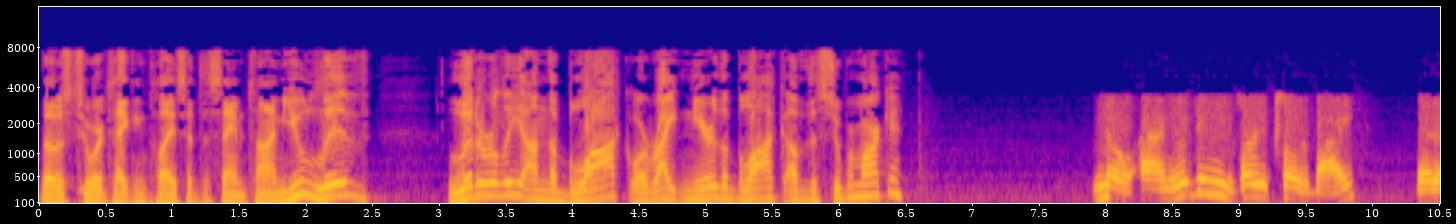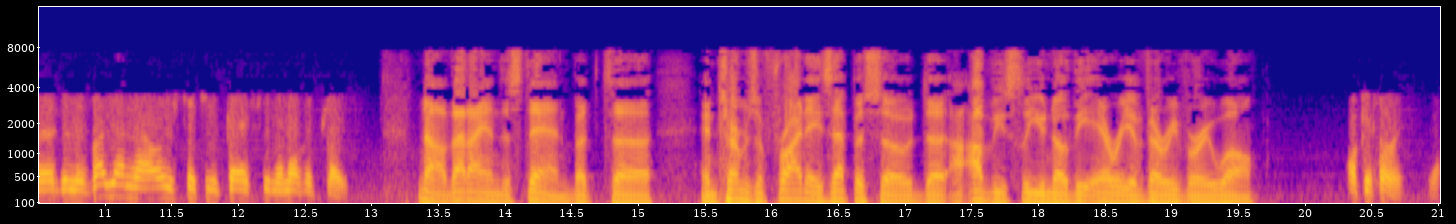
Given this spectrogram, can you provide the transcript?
Those two are taking place at the same time. You live literally on the block or right near the block of the supermarket? No, I'm living very close by, but uh, the Levaya now is taking place in another place. No, that I understand. But uh, in terms of Friday's episode, uh, obviously you know the area very, very well. Okay, sorry. Yeah.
